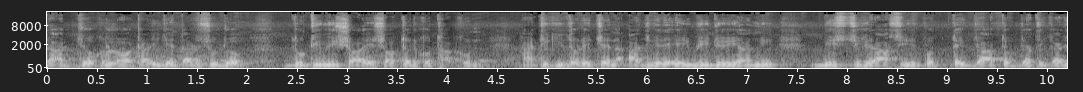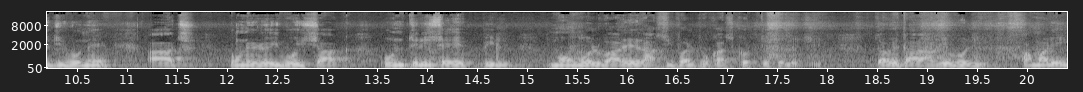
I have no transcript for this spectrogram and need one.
রাজ্য লটারি জেতার সুযোগ। দুটি বিষয়ে সতর্ক থাকুন। হ্যাঁ ঠিকই ধরেছেন। আজকের এই ভিডিওই আমি বৃশ্চিক রাশির প্রত্যেক জাতক জাতিকার জীবনে। আজ পনেরোই বৈশাখ, উনত্রিশে এপ্রিল, মঙ্গলবারের রাশিফল প্রকাশ করতে চলেছি। তবে তার আগে বলি, আমার এই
